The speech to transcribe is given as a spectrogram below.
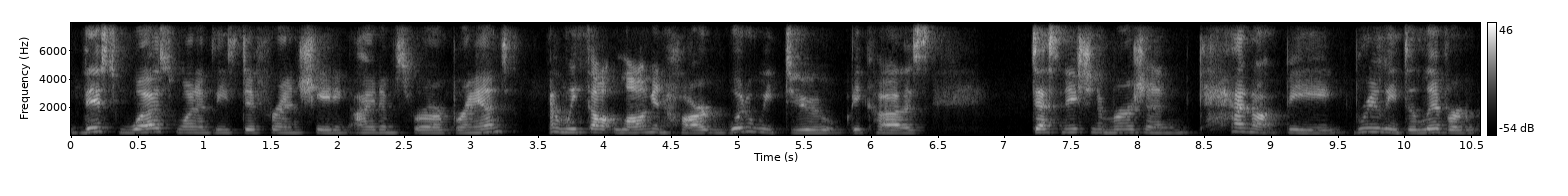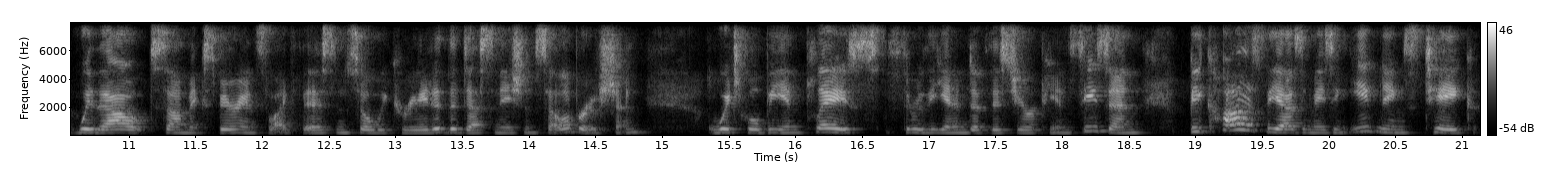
This was one of these differentiating items for our brand. And we thought long and hard what do we do? Because destination immersion cannot be really delivered without some experience like this. And so we created the destination celebration, which will be in place through the end of this European season because the AzAmazing Evenings take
